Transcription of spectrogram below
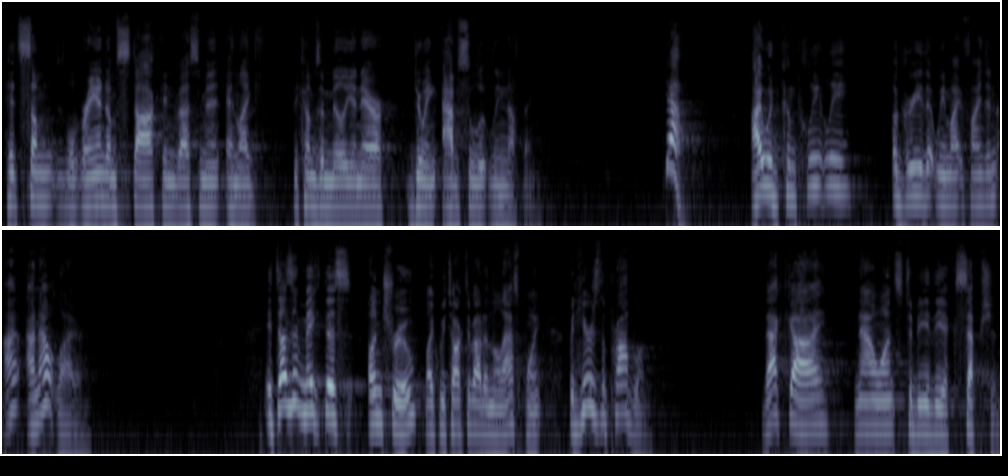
hits some random stock investment and like becomes a millionaire doing absolutely nothing. Yeah, I would completely agree that we might find an, uh, an outlier. It doesn't make this untrue, like we talked about in the last point, but here's the problem. That guy now wants to be the exception.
